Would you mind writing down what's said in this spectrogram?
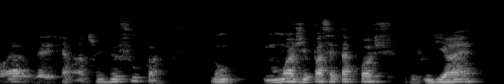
Voilà, vous allez faire un truc de fou. Quoi. Donc, moi, j'ai pas cette approche. Je vous dirais,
